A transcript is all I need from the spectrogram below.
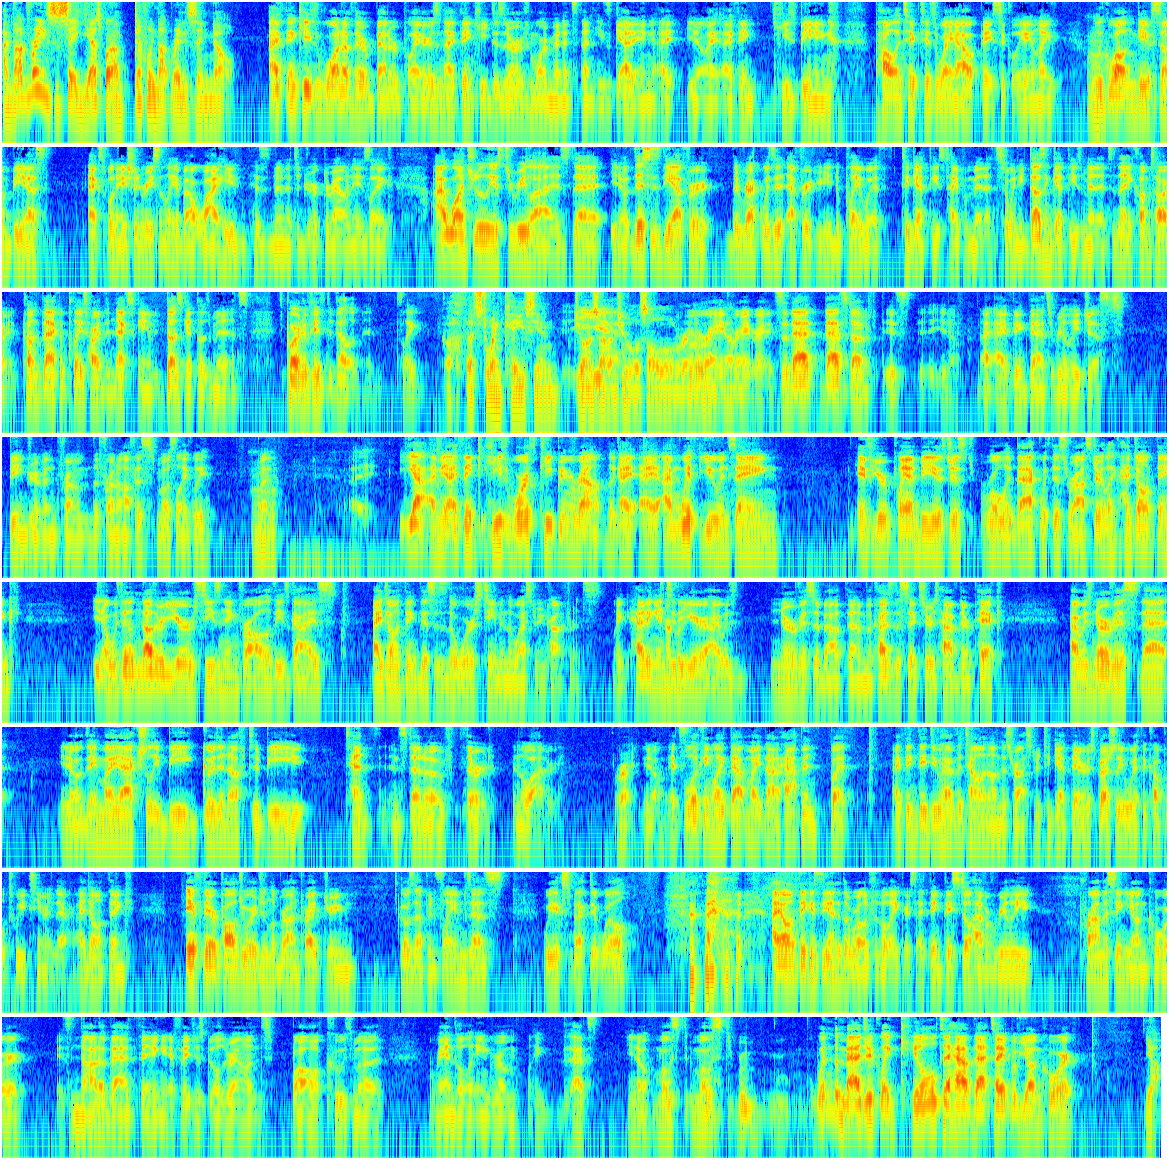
i'm not ready to say yes but i'm definitely not ready to say no I think he's one of their better players, and I think he deserves more minutes than he's getting. I, you know, I, I think he's being politicked his way out basically, and like mm. Luke Walton gave some BS explanation recently about why he his minutes are jerked around, and he's like, "I want Julius to realize that you know this is the effort, the requisite effort you need to play with." To get these type of minutes, so when he doesn't get these minutes, and then he comes hard, comes back and plays hard the next game, and does get those minutes, it's part of his development. It's like oh, that's Dwane Casey and Jonas Yeah. Valanciunas all over again. Right, know? right, right. So that that stuff is, you know, I, I think that's really just being driven from the front office, most likely. Mm. But I- yeah, I mean, I think he's worth keeping around. Like, I, I I'm with you in saying if your plan B is just roll it back with this roster, like I don't think, you know, with another year of seasoning for all of these guys, I don't think this is the worst team in the Western Conference. Like heading into the year, I was nervous about them because the Sixers have their pick. I was nervous that you know they might actually be good enough to be 10th instead of 3rd in the lottery Right. you know, it's looking like that might not happen, but I think they do have the talent on this roster to get there, especially with a couple tweaks here and there. I don't think if their Paul George and LeBron pipe dream goes up in flames as we expect it will, I don't think it's the end of the world for the Lakers. I think they still have a really promising young core. It's not a bad thing if they just build around Ball, Kuzma, Randle, Ingram. Like that's you know most most wouldn't the Magic like kill to have that type of young core? Yeah.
